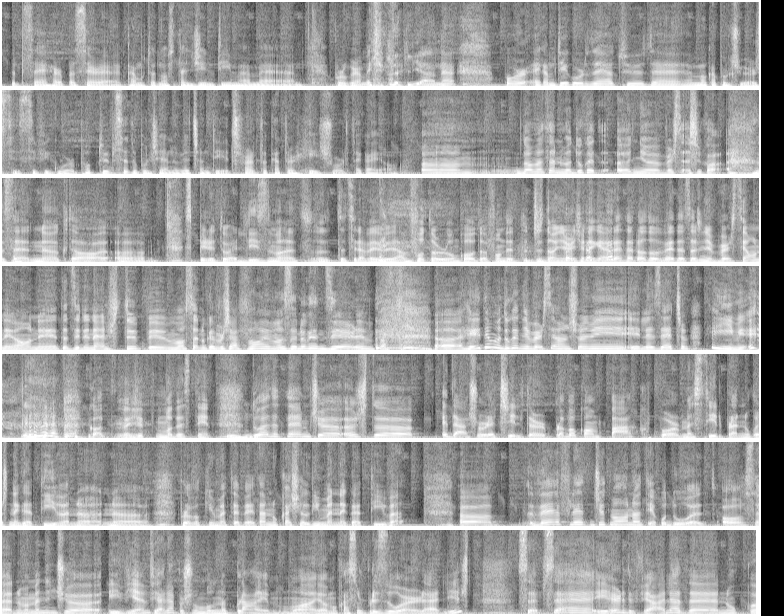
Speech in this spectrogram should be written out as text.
sepse herë pas here kam këtë nostalgjinë time me programet italiane, por e kam ndjekur dhe aty dhe më ka pëlqyer si si figurë. Po ty pse të pëlqen në veçanti? Çfarë të ka tërhequr tek ajo? Ëm, ehm, um, domethënë më duket një vers, shiko, se në këto uh, spiritualizmat të cilave u jam futur unë kohët e fundit çdo njëri që ne kemi rreth rrotull vetes është një version i joni të cilin e shtypim ose nuk e përqafojmë ose nuk e nxjerrim po uh, Heidi më duket një version shumë i, i lezetshëm i imi, kot me gjithë modestinë mhm. dua të them që është e dashur e çiltër provokon pak por me stil pra nuk është negative në, në provokimet e veta nuk ka qëllime negative ë dhe flet gjithmonë atje ku duhet ose në momentin që i vjen fjala për shembull në prime mua ajo më ka surprizuar realisht sepse i erdhi fjala dhe nuk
